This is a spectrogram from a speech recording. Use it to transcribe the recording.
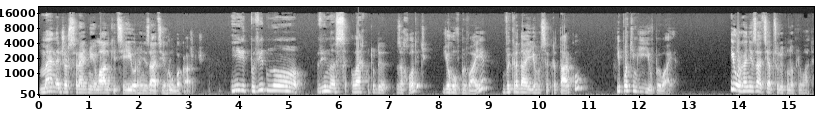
менеджер середньої ланки цієї організації, грубо кажучи. І відповідно він нас легко туди заходить, його вбиває, викрадає його секретарку і потім її вбиває. І організація абсолютно наплювати.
